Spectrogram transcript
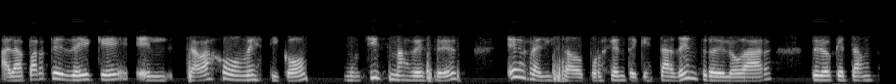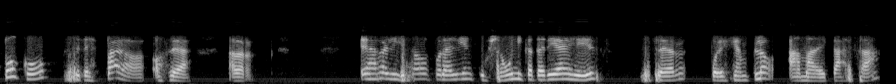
a la parte de que el trabajo doméstico muchísimas veces es realizado por gente que está dentro del hogar, pero que tampoco se les paga. O sea, a ver, es realizado por alguien cuya única tarea es ser, por ejemplo, ama de casa,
